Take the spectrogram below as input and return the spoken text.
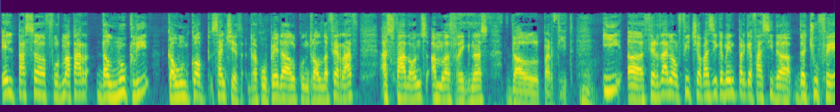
ell passa a formar part del nucli que un cop Sánchez recupera el control de Ferraz es fa, doncs, amb les regnes del partit. Mm. I eh, Cerdán el fitxa bàsicament perquè faci de, de xofer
